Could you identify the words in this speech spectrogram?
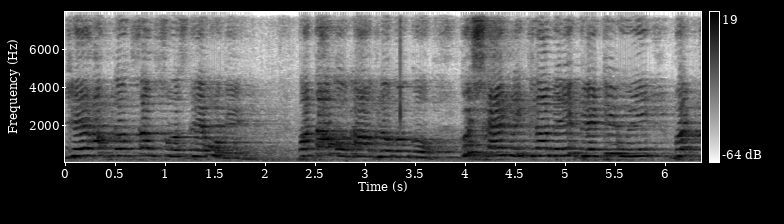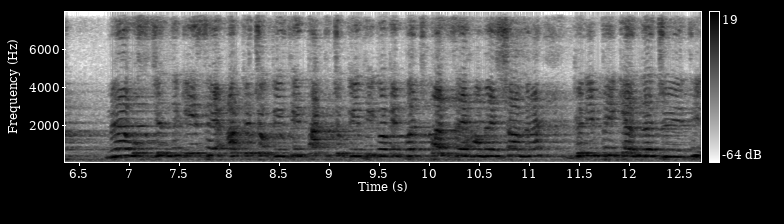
ये आप लोग सब सोचते होंगे। पता होगा आप लोगों को, कुछ टाइम निकला मेरी बेटी हुई बट मैं उस ज़िंदगी से अक चुकी थी, थक चुकी थी, क्योंकि बचपन से हमेशा मैं गरीबी के अंदर जी थी।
